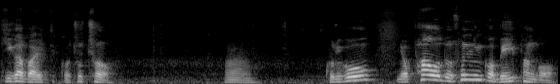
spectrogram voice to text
기가바이트 거 좋죠. 어. 그리고 요 파워도 손님 거 매입한 거.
